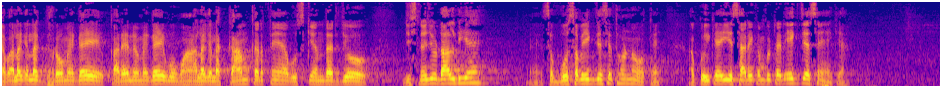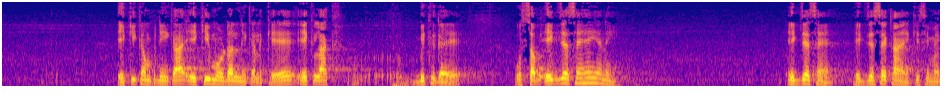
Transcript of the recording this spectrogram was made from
अब अलग अलग घरों में गए, कार्यालयों में गए, वो वहाँ अलग अलग काम करते हैं, अब उसके अंदर जो, जिसने जो डाल दिया है, सब वो सब एक जैसे थोड़ा ना होते हैं। अब कोई कहे, ये सारे कंप्यूटर एक जैसे हैं क्या? एक ही कंपनी का एक ही मॉडल निकल के एक लाख बिक गए, वो सब एक जैसे हैं या नहीं? एक जैसे हैं। एक जैसे कहा है? किसी में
